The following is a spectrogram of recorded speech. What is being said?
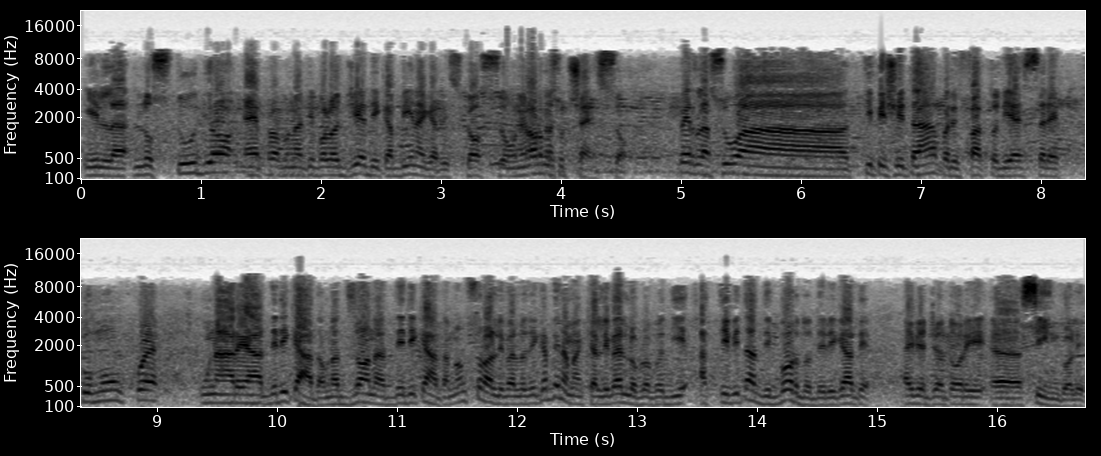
il, lo studio è proprio una tipologia di cabina che ha riscosso un enorme successo per la sua tipicità, per il fatto di essere comunque un'area dedicata, una zona dedicata non solo a livello di cabina ma anche a livello proprio di attività di bordo dedicate ai viaggiatori eh, singoli.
